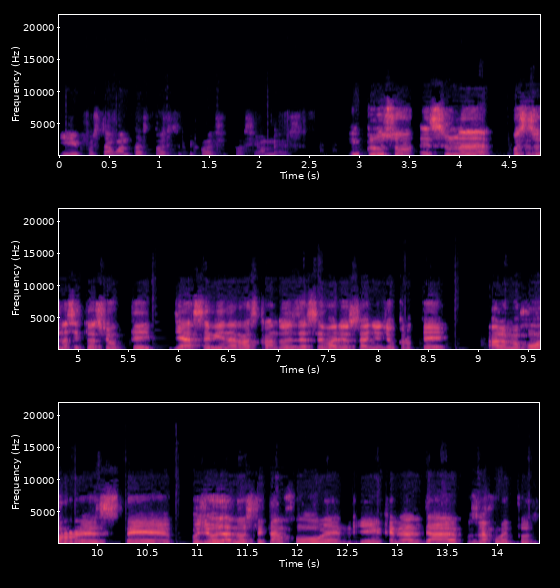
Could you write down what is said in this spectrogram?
y pues te aguantas todo este tipo de situaciones. Incluso es una, pues es una situación que ya se viene arrastrando desde hace varios años. Yo creo que a lo mejor, este, pues yo ya no estoy tan joven y en general ya, pues la juventud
